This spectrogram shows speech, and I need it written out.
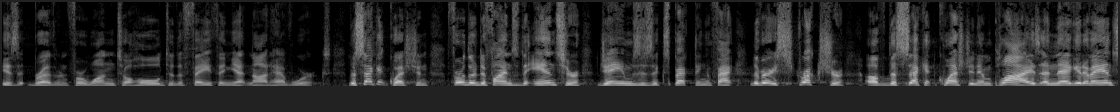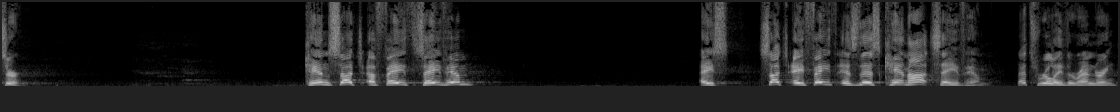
is it, brethren, for one to hold to the faith and yet not have works? The second question further defines the answer James is expecting. In fact, the very structure of the second question implies a negative answer. Can such a faith save him? A, such a faith as this cannot save him. That's really the rendering.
